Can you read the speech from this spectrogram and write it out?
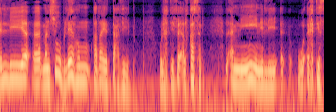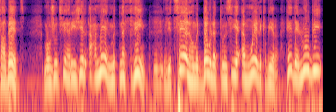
اللي منسوب لهم قضايا التعذيب والاختفاء القسري. الأمنيين اللي واغتصابات. موجود فيها رجال أعمال متنفذين اللي تسالهم الدولة التونسية أموال كبيرة. هذا لوبي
